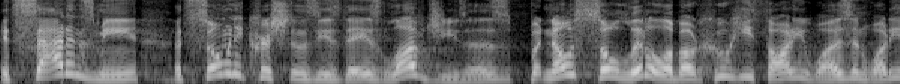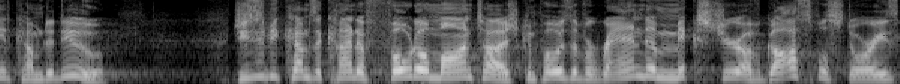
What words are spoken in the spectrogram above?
It saddens me that so many Christians these days love Jesus, but know so little about who he thought he was and what he had come to do. Jesus becomes a kind of photo montage composed of a random mixture of gospel stories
